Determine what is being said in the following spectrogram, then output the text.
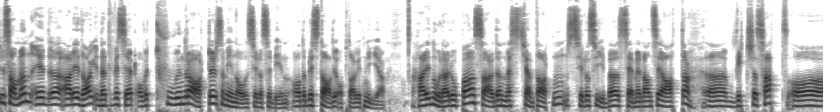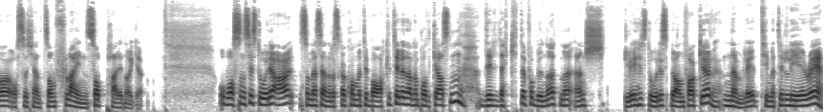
Til sammen er det i dag identifisert over 200 arter som inneholder psilocybin, og det blir stadig oppdaget nye. Her i Nord-Europa så er jo den mest kjente arten psilocybe semilanceata, uh, witches hat, og også kjent som fleinsopp her i Norge. Og Wassons historie er, som jeg senere skal komme tilbake til i denne podkasten, direkte forbundet med en skikkelig historisk brannfakkel, nemlig Timothy Leary,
